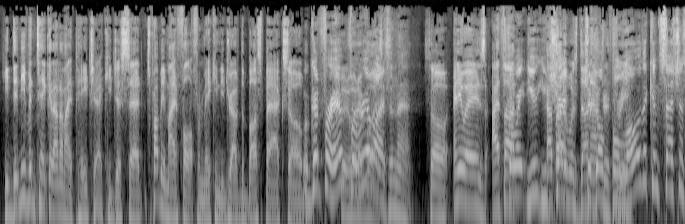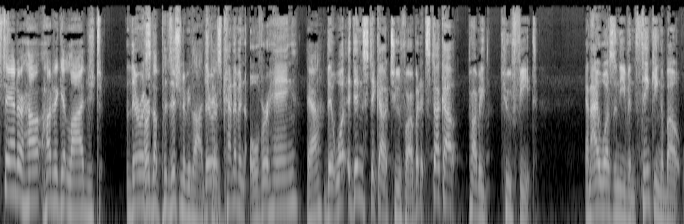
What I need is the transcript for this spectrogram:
He didn't even take it out of my paycheck. He just said, it's probably my fault for making you drive the bus back. So, Well, good for him for whatever it was. realizing that. So, anyways, I thought, So wait, you, you I tried thought it was done to go after three. below the concession stand, or how, how did it get lodged? There was or the position to be lodged There in? was kind of an overhang. Yeah? That what it didn't stick out too far, but it stuck out probably two feet. And I wasn't even thinking about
